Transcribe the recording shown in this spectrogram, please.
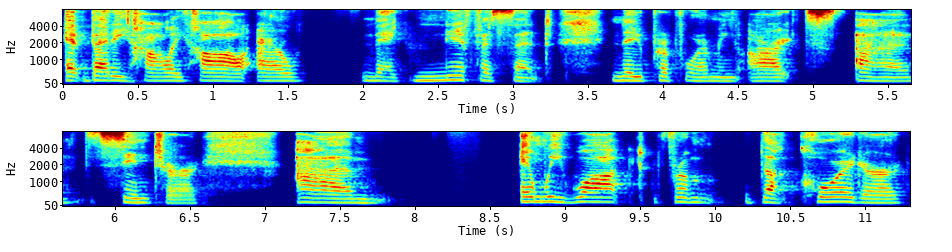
at Buddy Holly Hall, our magnificent new performing arts uh, center, um, and we walked from the corridor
